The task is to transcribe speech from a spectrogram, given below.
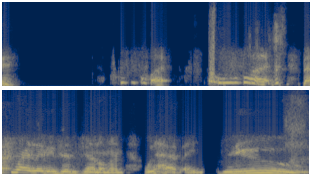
what? What? That's right, ladies and gentlemen. We have a new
